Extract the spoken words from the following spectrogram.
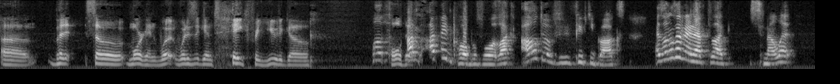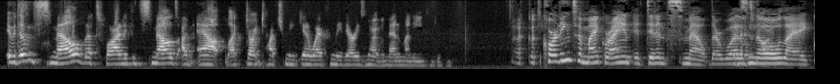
Uh, but so, Morgan, what, what is it going to take for you to go? Look, Hold it. I'm, I've been poor before. Like, I'll do it for 50 bucks. As long as I don't have to, like, smell it. If it doesn't smell, that's fine. If it smells, I'm out. Like, don't touch me. Get away from me. There is no amount of money you can give me. According to Mike Ryan, it didn't smell. There was That's no like.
